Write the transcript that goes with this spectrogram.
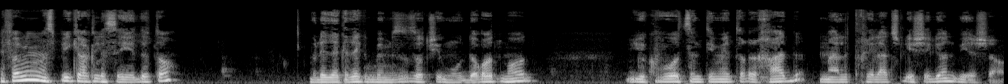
לפעמים מספיק רק לסייד אותו ולדקדק במזוזות שיהיו מהודרות מאוד, יוקבו עוד סנטימטר אחד מעל תחילת שליש עליון וישר.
